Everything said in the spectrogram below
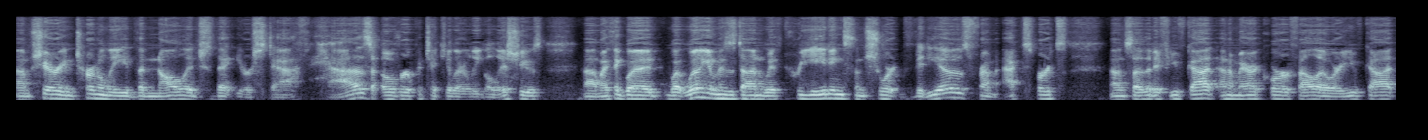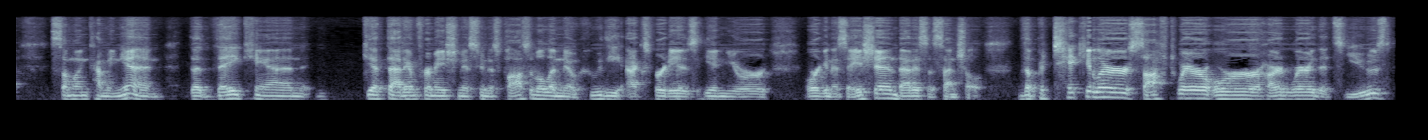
um, share internally the knowledge that your staff has over particular legal issues. Um, I think what, what William has done with creating some short videos from experts um, so that if you've got an AmeriCorps fellow or you've got someone coming in, that they can get that information as soon as possible and know who the expert is in your organization, that is essential. The particular software or hardware that's used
